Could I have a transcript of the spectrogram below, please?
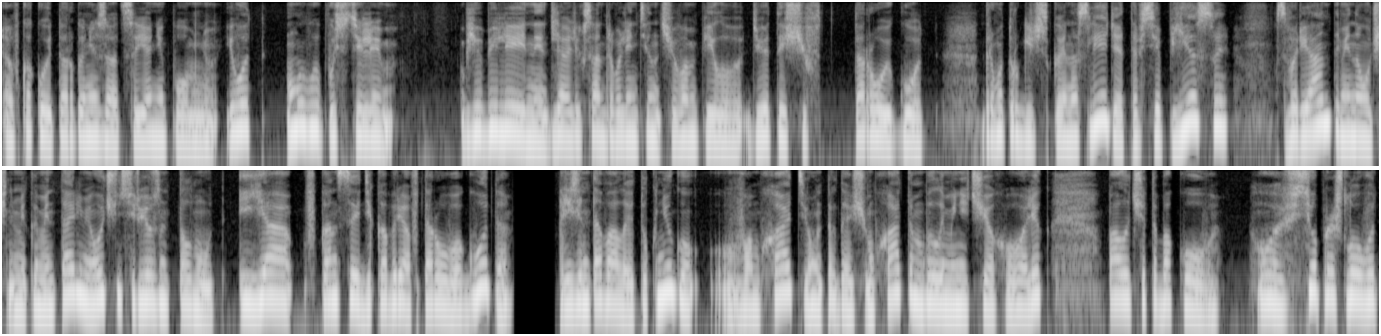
э, в какой-то организации, я не помню. И вот мы выпустили в юбилейный для Александра Валентиновича Вампилова 2002 год драматургическое наследие — это все пьесы с вариантами, научными комментариями, очень серьезный талмуд. И я в конце декабря второго года презентовала эту книгу в Амхате, он тогда еще МХАТом был имени Чехова, Олег Павловича Табакова. Ой, все прошло вот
